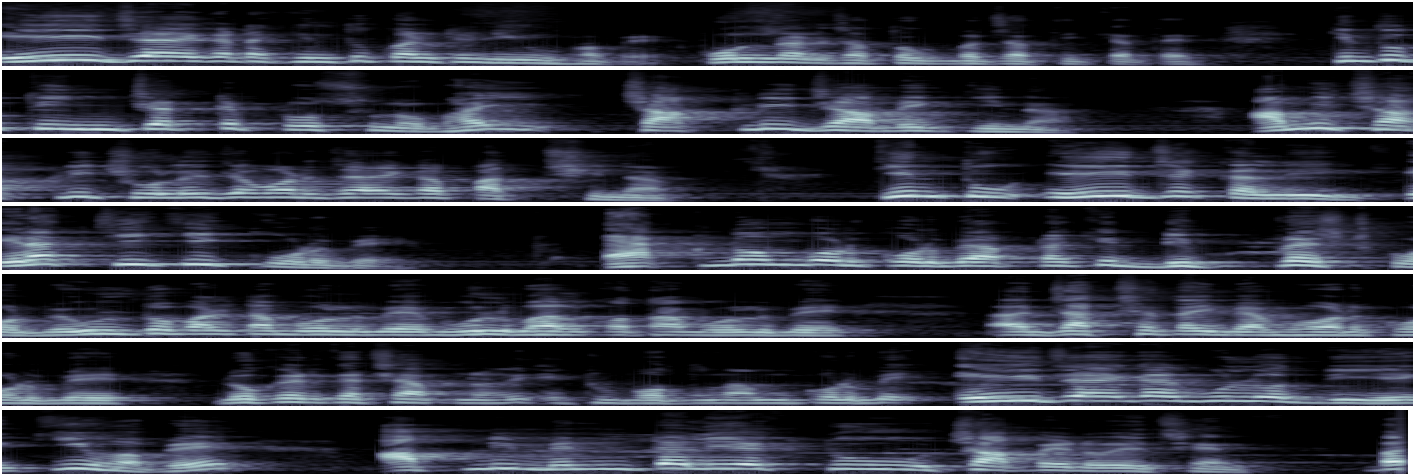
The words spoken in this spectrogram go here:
এই জায়গাটা কিন্তু কন্টিনিউ হবে, কন্যার জাতক বা জাতিকাদের। কিন্তু তিন চারটে প্রশ্ন, ভাই, চাকরি যাবে কি না? আমি চাকরি চলে যাওয়ার জায়গা পাচ্ছি না। কিন্তু এই যে কালিগ এরা কি কি করবে? এক নম্বর করবে, আপনাকে ডিপ্রেসড করবে, উল্টোপাল্টা বলবে, ভুলভাল কথা বলবে যাচ্ছে তাই ব্যবহার করবে, লোকের কাছে আপনার একটু বদনাম করবে। এই জায়গাগুলো দিয়ে কি হবে? আপনি মেন্টালি একটু চাপে রয়েছেন বা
